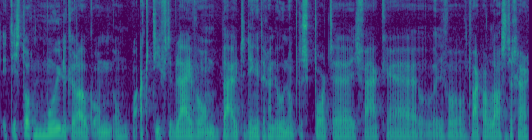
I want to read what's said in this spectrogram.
het is toch moeilijker ook om, om actief te blijven, om buiten dingen te gaan doen, om te sporten is vaak, wordt vaak wel lastiger.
